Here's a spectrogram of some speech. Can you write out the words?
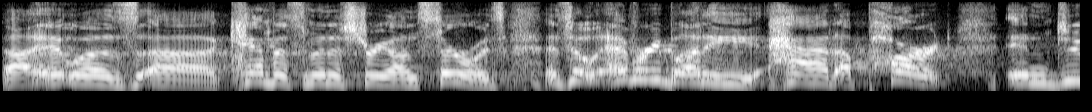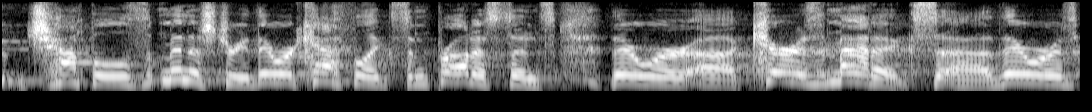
uh, it was uh, campus ministry on steroids. And so everybody had a part in Duke Chapel's ministry. There were Catholics and Protestants, there were uh, charismatics, uh, there was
